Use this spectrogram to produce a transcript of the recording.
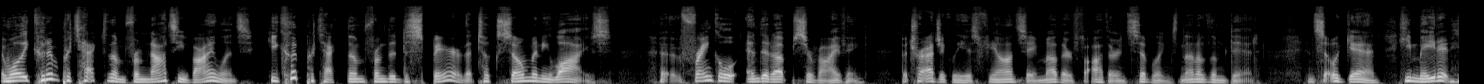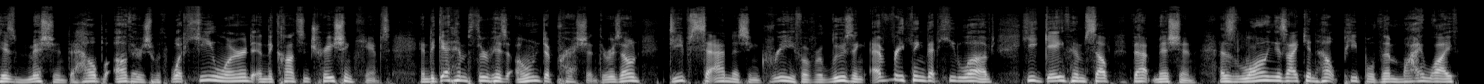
And while he couldn't protect them from Nazi violence, he could protect them from the despair that took so many lives. Uh, Frankl ended up surviving, but tragically, his fiancee, mother, father, and siblings, none of them did. And so again, he made it his mission to help others with what he learned in the concentration camps and to get him through his own depression, through his own deep sadness and grief over losing everything that he loved. He gave himself that mission. As long as I can help people, then my life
